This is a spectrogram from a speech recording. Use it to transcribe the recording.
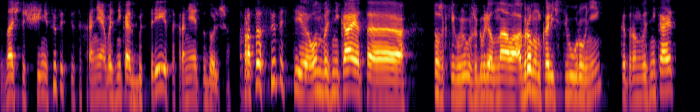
значит ощущение сытости сохраня... возникает быстрее и сохраняется дольше. Процесс сытости, он возникает, э, тоже, как я уже говорил, на огромном количестве уровней, которые он возникает.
